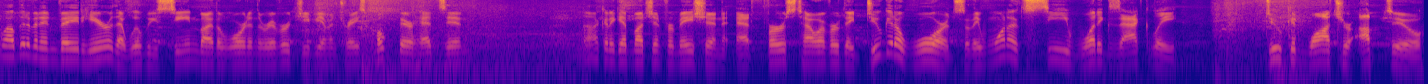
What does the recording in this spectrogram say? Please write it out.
Well, a bit of an invade here that will be seen by the ward in the river. GBM and Trace poke their heads in. Not going to get much information at first, however. They do get a ward, so they want to see what exactly Duke and Watch are up to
